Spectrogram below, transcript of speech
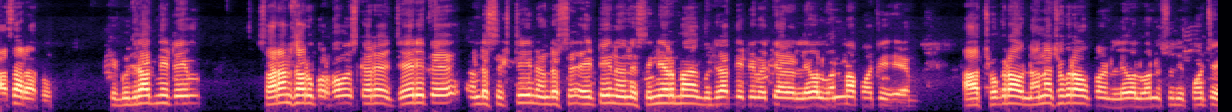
આશા રાખું કે ગુજરાતની ટીમ સારામાં સારું પરફોર્મન્સ કરે. જે રીતે અંડર સિક્સટીન અંડર એટીન અને સિનિયરમાં ગુજરાતની ટીમ અત્યારે લેવલ વનમાં પહોંચી છે એમ. આ છોકરાઓ, નાના છોકરાઓ પણ લેવલ વન સુધી પહોંચે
